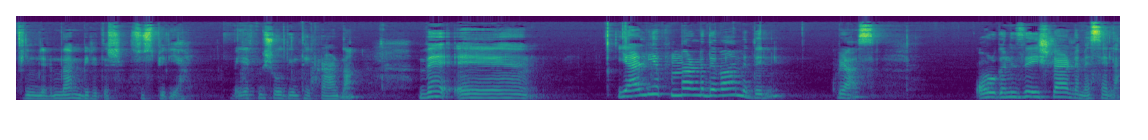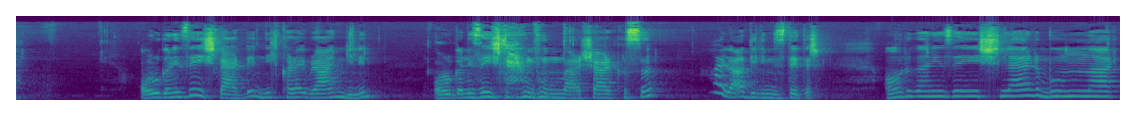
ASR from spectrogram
filmlerimden biridir Suspiria. Belirtmiş olayım tekrardan. Ve e, yerli yapımlarla devam edelim biraz. Organize işlerle mesela. Organize işlerde Nilkara İbrahimgil'in Organize işler bunlar şarkısı hala dilimizdedir. Organize işler bunlar.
